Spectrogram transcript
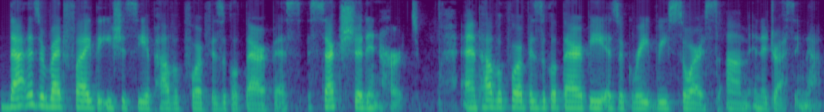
that is a red flag that you should see a pelvic floor physical therapist. Sex shouldn't hurt. And pelvic floor physical therapy is a great resource um, in addressing that.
